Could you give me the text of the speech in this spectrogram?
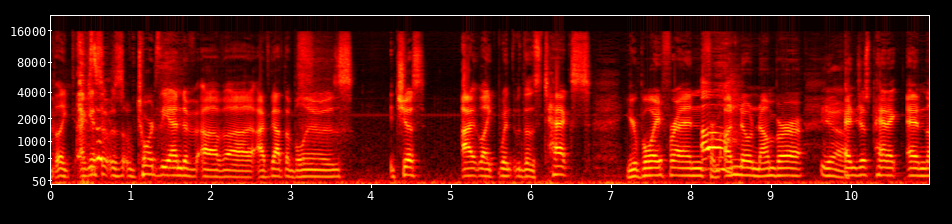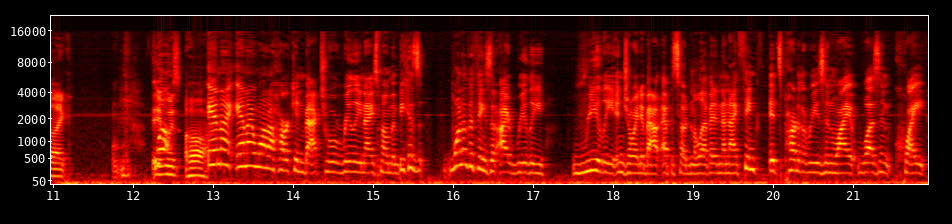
like i guess it was towards the end of, of uh i've got the blues it just i like when those texts your boyfriend from unknown number Yeah. and just panic and like it Well, was oh And I and I want to harken back to a really nice moment because one of the things that I really really enjoyed about episode 11 and I think it's part of the reason why it wasn't quite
